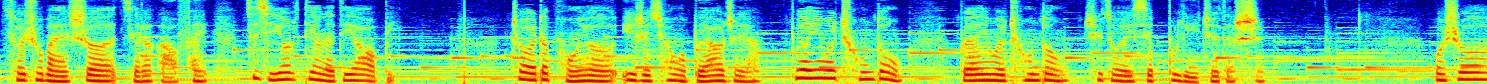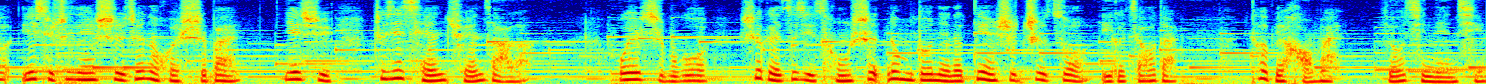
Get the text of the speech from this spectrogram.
催出版社结了稿费，自己又垫了第二笔。周围的朋友一直劝我不要这样，不要因为冲动，不要因为冲动去做一些不理智的事。我说，也许这件事真的会失败，也许这些钱全砸了，我也只不过是给自己从事那么多年的电视制作一个交代，特别豪迈，尤其年轻。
